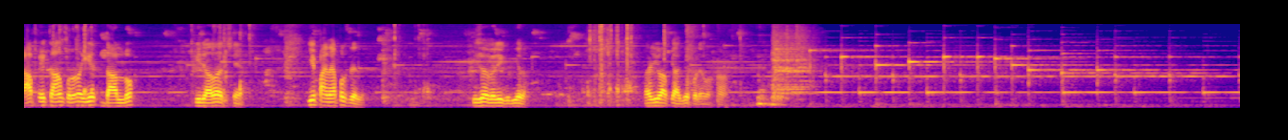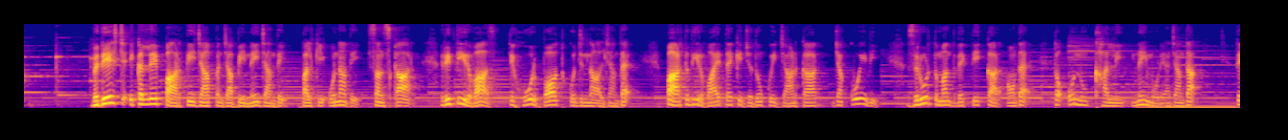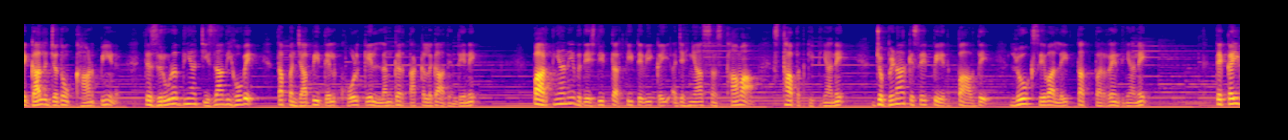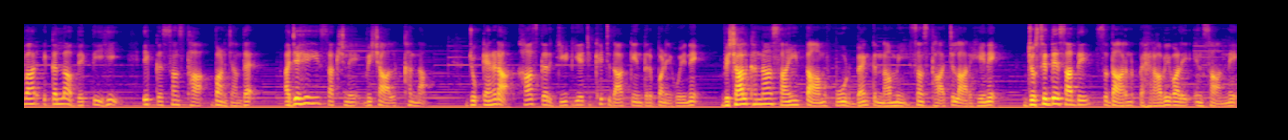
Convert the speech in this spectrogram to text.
आप एक काम करो ना ये डाल लो ये ज़्यादा अच्छे हैं ये पाइन ले लो these are वेरी गुड ये लो। भाई जी आपके आगे पड़े हुए हाँ ਵਿਦੇਸ਼ 'ਚ ਇਕੱਲੇ ਭਾਰਤੀ ਜਾਂ ਪੰਜਾਬੀ ਨਹੀਂ ਜਾਂਦੇ ਬਲਕਿ ਉਹਨਾਂ ਦੇ ਸੰਸਕਾਰ ਰੀਤੀ ਰਿਵਾਜ ਤੇ ਹੋਰ ਬਹੁਤ ਕੁਝ ਨਾਲ ਜਾਂਦਾ ਹੈ ਭਾਰਤ ਦੀ ਰਵਾਇਤ ਹੈ ਕਿ ਜਦੋਂ ਕੋਈ ਜਾਣਕਾਰ ਜਾਂ ਕੋਈ ਵੀ ਜ਼ਰੂਰਤਮੰਦ ਵਿਅਕਤੀ ਘਰ ਆਉਂਦਾ ਹੈ, ਤਾਂ ਉਹਨੂੰ ਖਾਲੀ ਨਹੀਂ ਮੋੜਿਆ ਜਾਂਦਾ। ਤੇ ਗੱਲ ਜਦੋਂ ਖਾਣ ਪੀਣ ਤੇ ਜ਼ਰੂਰਤ ਦੀਆਂ ਚੀਜ਼ਾਂ ਦੀ ਹੋਵੇ, ਤਾਂ ਪੰਜਾਬੀ ਦਿਲ ਖੋਲ ਕੇ ਲੰਗਰ ਤੱਕ ਲਗਾ ਦਿੰਦੇ ਨੇ। ਭਾਰਤੀਆਂ ਨੇ ਵਿਦੇਸ਼ ਦੀ ਧਰਤੀ ਤੇ ਵੀ ਕਈ ਅਜਿਹੀਆਂ ਸੰਸਥਾਵਾਂ ਸਥਾਪਿਤ ਕੀਤੀਆਂ ਨੇ, ਜੋ ਬਿਨਾਂ ਕਿਸੇ ਭੇਦਭਾਵ ਦੇ ਲੋਕ ਸੇਵਾ ਲਈ ਤਤਪਰ ਰਹਿੰਦੀਆਂ ਨੇ। ਤੇ ਕਈ ਵਾਰ ਇਕੱਲਾ ਵਿਅਕਤੀ ਹੀ ਇੱਕ ਸੰਸਥਾ ਬਣ ਜਾਂਦਾ ਹੈ। ਅਜਿਹੇ ਹੀ ਸ਼ਖਸ ਨੇ ਵਿਸ਼ਾਲ ਖੰਨਾ, ਜੋ ਕੈਨੇਡਾ, ਖਾਸ ਕਰ ਜੀਟੀਏ 'ਚ ਖਿੱਚ ਦਾ ਕੇਂਦਰ ਬਣੇ ਹੋਏ ਨੇ। ਵਿਸ਼ਾਲ ਖੰਨਾ ਸਾਈਂ ਧਾਮ ਫੂਡ ਬੈਂਕ ਨਾਮੀ ਸੰਸਥਾ ਚਲਾ ਰਹੇ ਨੇ, ਜੋ ਸਿੱਧੇ ਸਾਦੇ ਸਧਾਰਨ ਪਹਿਰਾਵੇ ਵਾਲੇ ਇਨਸਾਨ ਨੇ।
